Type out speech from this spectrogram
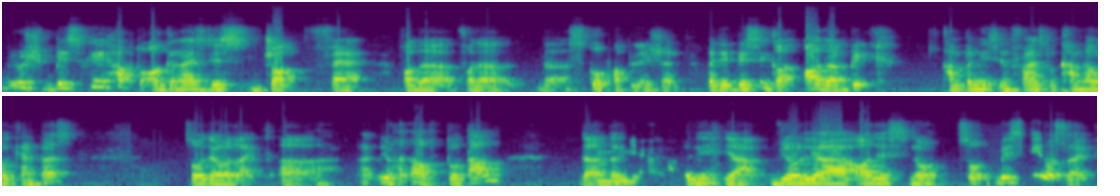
which basically helped to organize this job fair for the for the, the school population where they basically got all the big companies in France to come down to campus. So they were like uh, you heard of Total? the, the Mm, yeah. company, yeah, Veolia, all this, you know. So basically, it was like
